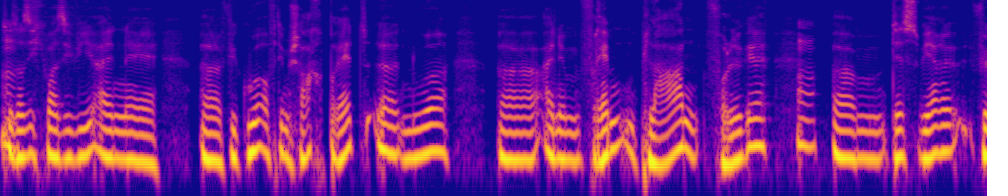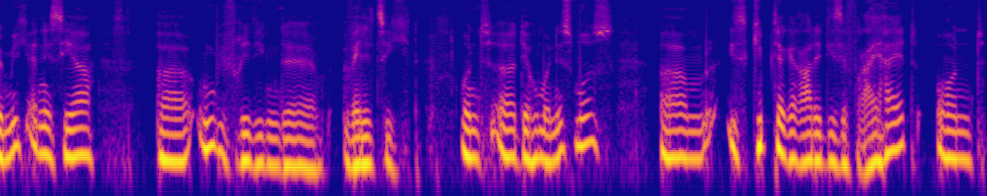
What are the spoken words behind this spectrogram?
hm. sodass ich quasi wie eine äh, Figur auf dem Schachbrett äh, nur äh, einem fremden Plan folge. Mhm. Ähm, das wäre für mich eine sehr unbefriedigende Weltsicht. Und äh, der Humanismus, ähm, es gibt ja gerade diese Freiheit und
